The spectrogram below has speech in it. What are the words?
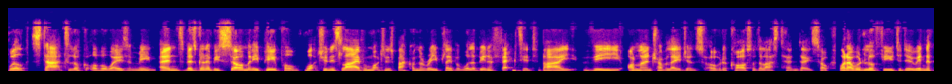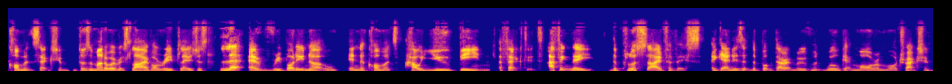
will start to look at other ways of means. And there's going to be so many people watching this live and watching this back on the replay, but will have been affected by the online travel agents over the course of the last 10 days. So, what I would love for you to do in the comment section, doesn't matter whether it's live or replays, just let everybody know in the comments how you've been affected. I think the the plus side for this again is that the book direct movement will get more and more traction.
